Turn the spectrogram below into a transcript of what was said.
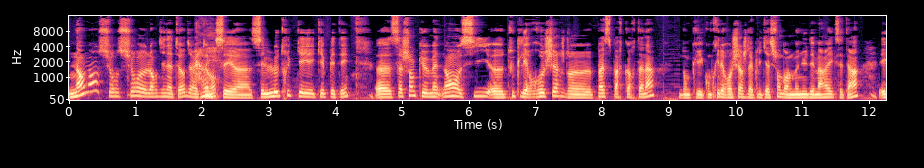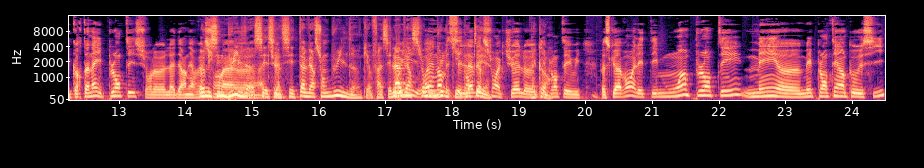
Non, non, sur sur euh, l'ordinateur directement. Ah oui. C'est euh, c'est le truc qui est, qui est pété. Euh, sachant que maintenant aussi euh, toutes les recherches de- passent par Cortana, donc y compris les recherches d'applications dans le menu démarrer, etc. Et Cortana est planté sur le- la dernière Ouais, mais version. c'est une build, c'est- actuelle. c'est ta version build. Enfin, c'est la Oui, version ouais, non, build mais qui est c'est la plantée. version actuelle euh, qui est plantée, oui. Parce qu'avant, elle était moins plantée, mais euh, mais plantée un peu aussi.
